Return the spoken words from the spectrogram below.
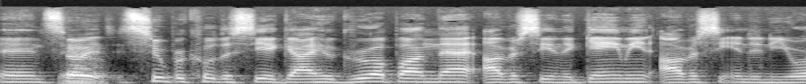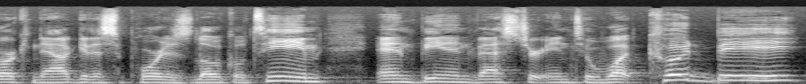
And so Yeah. it's super cool to see a guy who grew up on that, obviously in the gaming, obviously into New York, now get to support his local team and be an investor into what could be,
